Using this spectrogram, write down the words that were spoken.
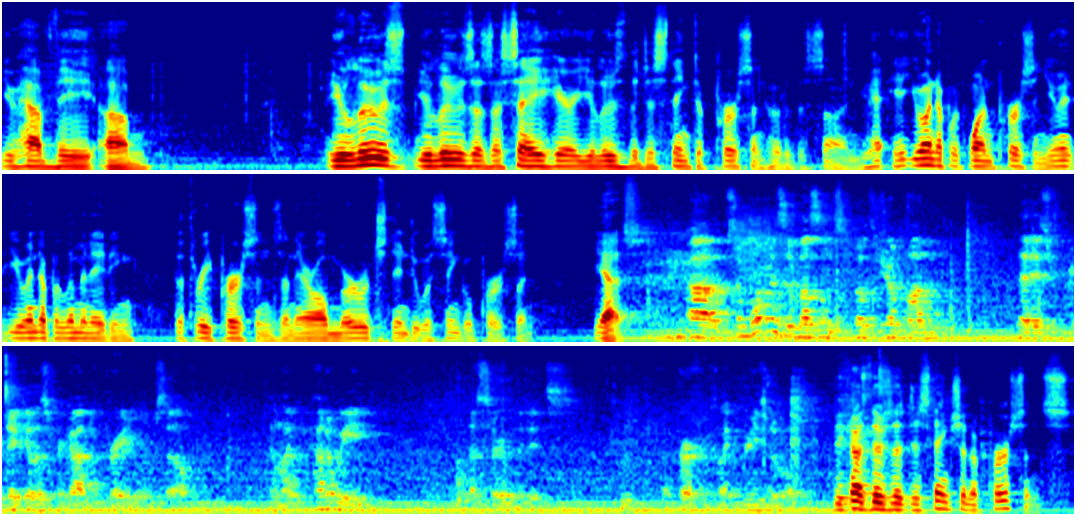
you have the, um, you lose, you lose, as I say here, you lose the distinctive personhood of the Son. You, ha- you end up with one person. You, you end up eliminating the three persons, and they're all merged into a single person. Yes. Um, so what was the Muslims supposed to jump on that is ridiculous for God to pray to himself? And like, how do we assert that it's a perfect, like reasonable? Because there's a distinction of persons.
